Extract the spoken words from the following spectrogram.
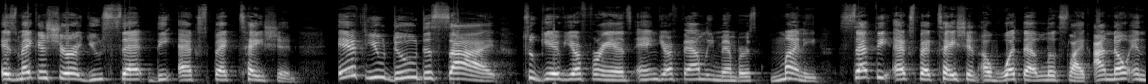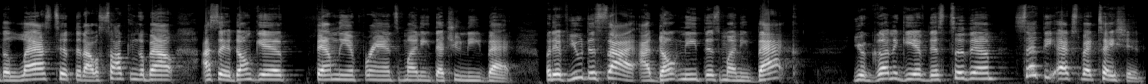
is making sure you set the expectation. If you do decide to give your friends and your family members money, set the expectation of what that looks like. I know in the last tip that I was talking about, I said don't give family and friends money that you need back. But if you decide I don't need this money back, you're going to give this to them, set the expectation.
